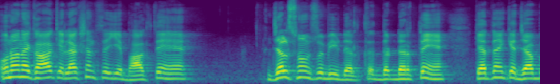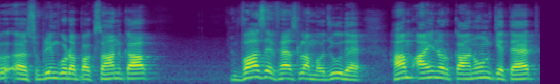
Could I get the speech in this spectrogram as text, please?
उन्होंने कहा कि इलेक्शन से ये भागते हैं, जलसों से भी डरते डरते हैं। कहते हैं कि जब सुप्रीम कोर्ट ऑफ़ पाकिस्तान का वाज फ़ैसला मौजूद है। हम आइन और कानून के तहत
